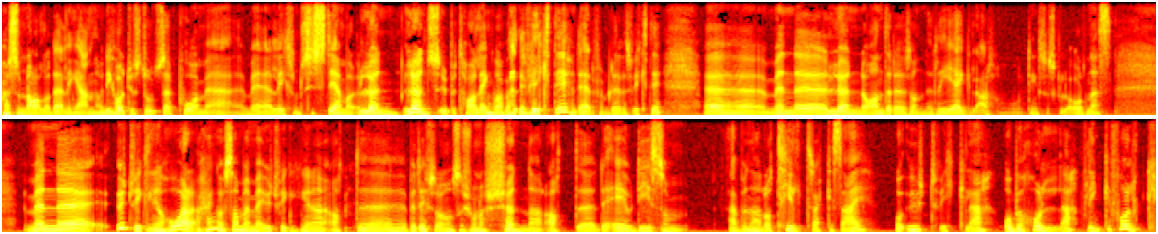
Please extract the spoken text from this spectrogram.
personalavdelingen. Og de holdt jo stort sett på med, med liksom systemer lønn, Lønnsutbetaling var veldig viktig, det er det fremdeles viktig. Eh, men eh, lønn og andre sånn regler, ting som skulle ordnes. Men uh, utvikling av HR henger jo sammen med utviklingen at uh, bedrifter og organisasjoner skjønner at uh, det er jo de som evner å tiltrekke seg og utvikle og beholde flinke folk.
